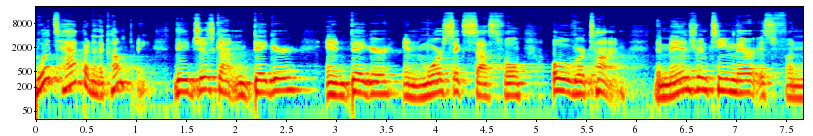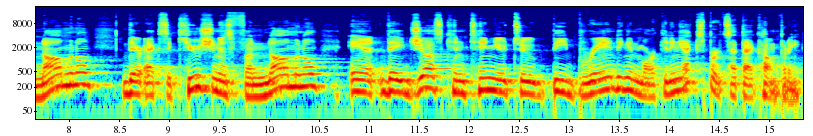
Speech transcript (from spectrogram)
What's happened to the company? They've just gotten bigger and bigger and more successful over time. The management team there is phenomenal, their execution is phenomenal, and they just continue to be branding and marketing experts at that company.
